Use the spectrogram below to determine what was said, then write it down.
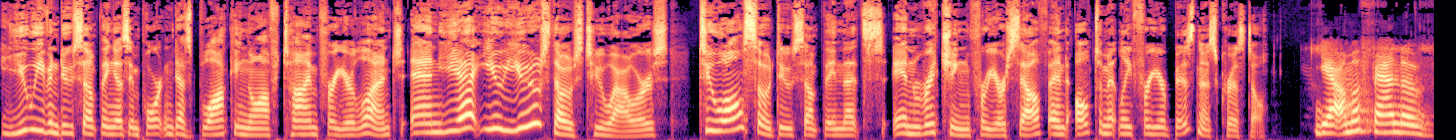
You even do something as important as blocking off time for your lunch, and yet you use those two hours to also do something that's enriching for yourself and ultimately for your business, Crystal. Yeah, I'm a fan of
